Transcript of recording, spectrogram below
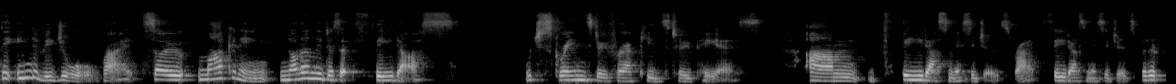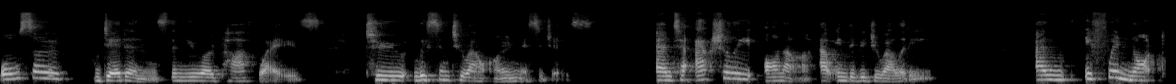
the individual, right? So, marketing not only does it feed us, which screens do for our kids too, PS, um, feed us messages, right? Feed us messages, but it also deadens the neuro pathways to listen to our own messages and to actually honor our individuality. And if we're not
